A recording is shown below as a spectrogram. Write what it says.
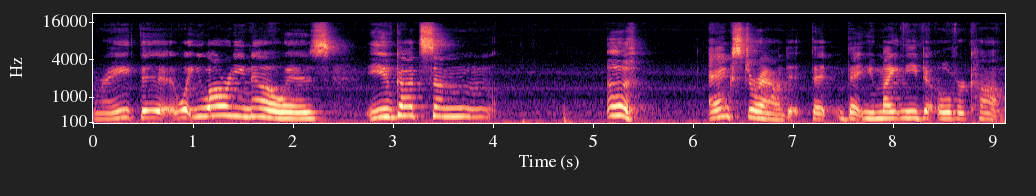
right? The, what you already know is you've got some ugh, angst around it that, that you might need to overcome.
